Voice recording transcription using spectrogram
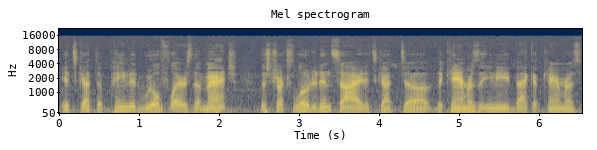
It's got the painted wheel flares that match. This truck's loaded inside. It's got uh, the cameras that you need, backup cameras,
